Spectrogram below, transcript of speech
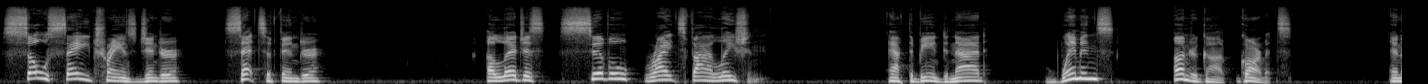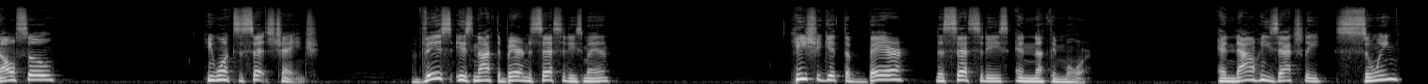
so say transgender sex offender alleges civil rights violation after being denied women's undergarments. And also, he wants a sex change. This is not the bare necessities, man. He should get the bare necessities and nothing more. And now he's actually suing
